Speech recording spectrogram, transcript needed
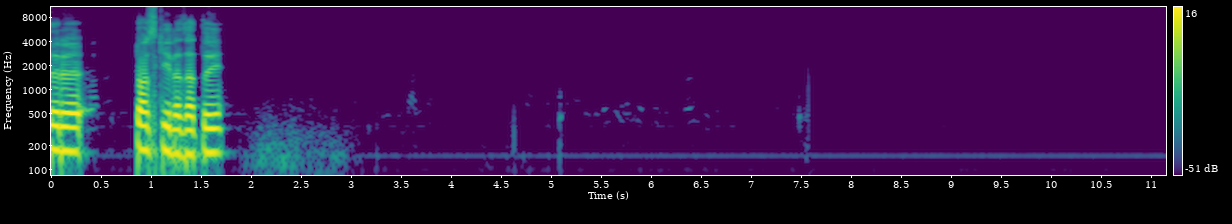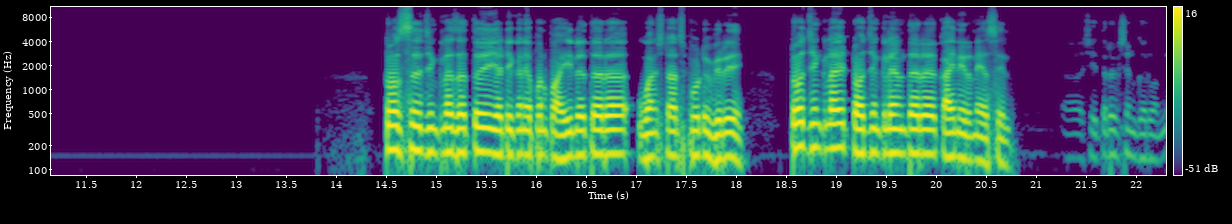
तर टॉस केला जातोय. टॉस जिंकला जातोय. या ठिकाणी आपण पाहिलं तर one star sport Vire. Toss जिंकलाय टॉस जिंकल्यानंतर काय निर्णय असेल? क्षेत्ररक्षण करू आम्ही.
